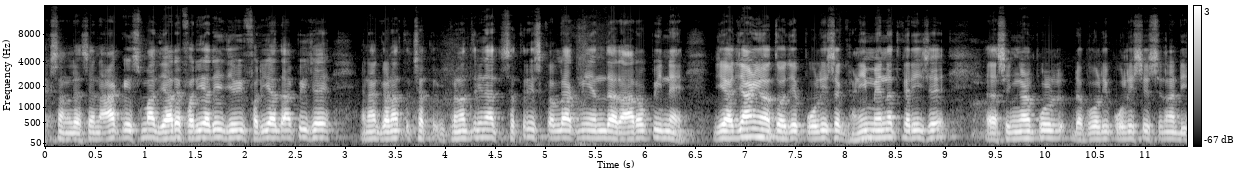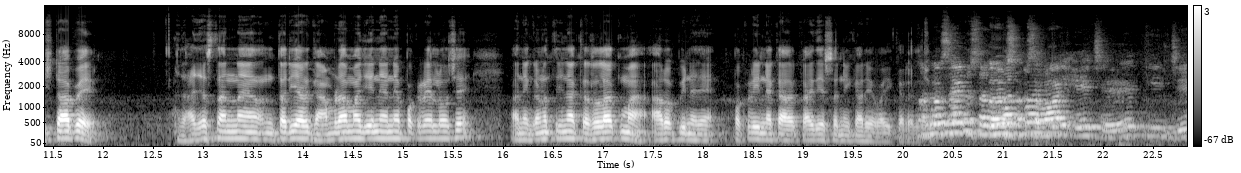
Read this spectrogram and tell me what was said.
એક્શન લેશે. અને આ કેસમાં જ્યારે ફરિયાદી જેવી ફરિયાદ આપી છે, એના ગણત ગણતરીના છત્રીસ કલાકની અંદર આરોપીને જે અજાણ્યો હતો, જે પોલીસે ઘણી મહેનત કરી છે સિંગણપુર ડભોલી પોલીસ સ્ટેશનના ડિસ્ટાફે રાજસ્થાનના અંતરિયાળ ગામડામાં જઈને એને પકડેલો છે અને ગણતરીના કલાકમાં આરોપીને પકડીને કાયદેસરની કાર્યવાહી કરેલ છે. સાહેબ, સવાલ એ છે કે જે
